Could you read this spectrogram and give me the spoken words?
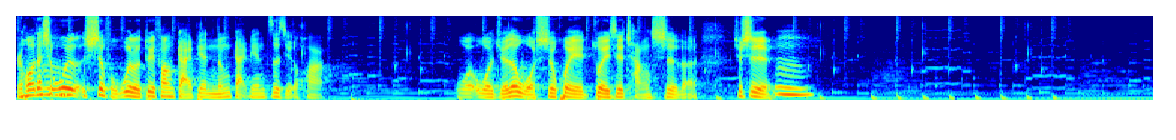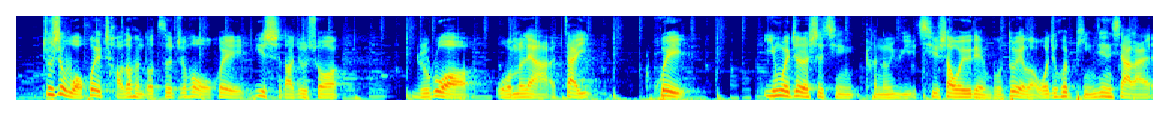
然后，但是为了是否为了对方改变，能改变自己的话，我我觉得我是会做一些尝试的，就是嗯，就是我会吵到很多次之后，我会意识到，就是说，如果我们俩在会。因为这个事情可能语气稍微有点不对了，我就会平静下来，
